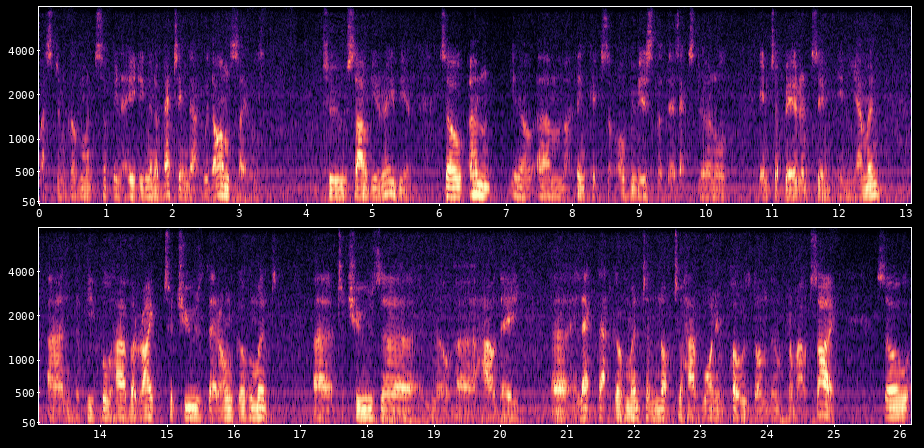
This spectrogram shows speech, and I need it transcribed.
Western governments have been aiding and abetting that with arms sales to Saudi Arabia. So, um, you know, um, I think it's obvious that there's external interference in, in Yemen and the people have a right to choose their own government, uh, to choose, uh, you know, uh, how they uh, elect that government, and not to have one imposed on them from outside. So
